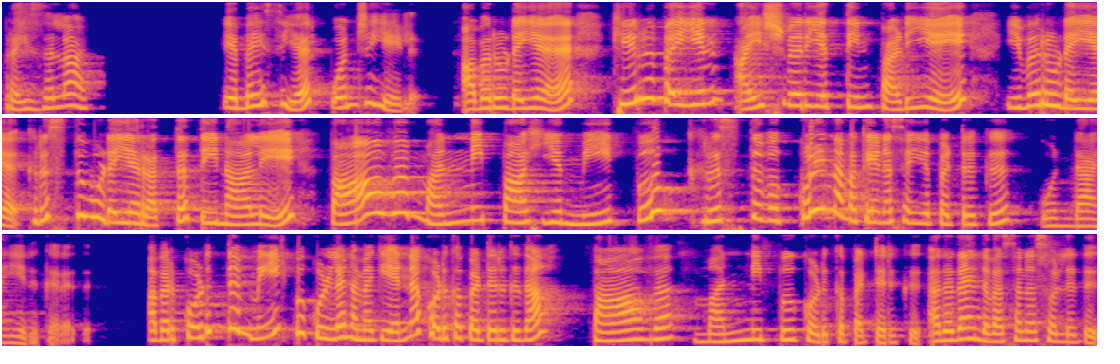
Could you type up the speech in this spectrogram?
பிரைஸ் எபேசியர் ஒன்று ஏழு. அவருடைய கிருபையின் ஐஸ்வர்யத்தின் படியே இவருடைய கிறிஸ்துவுடைய இரத்தத்தினாலே பாவ மன்னிப்பாகிய மீட்பு கிறிஸ்துவுக்குள் நமக்கு என்ன செய்யப்பட்டிருக்கு? உண்டாயிருக்கிறது. அவர் கொடுத்த மீட்புக்குள்ள நமக்கு என்ன கொடுக்கப்பட்டிருக்குதா? பாவ மன்னிப்பு கொடுக்கப்பட்டிருக்கு. அதுதான் இந்த வசனம் சொல்லுது.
